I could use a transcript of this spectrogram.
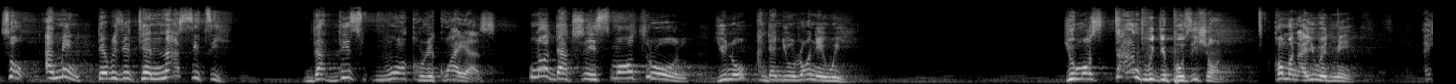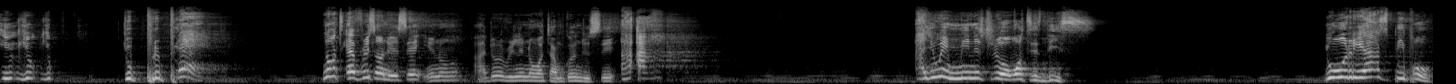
So, I mean, there is a tenacity that this work requires. Not that a small throw, you know, and then you run away. You must stand with the position. Come on, are you with me? You, you, you, you prepare. Not every Sunday you say, you know, I don't really know what I'm going to say. Ah, ah. Are you in ministry or what is this? You will rehearse people.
